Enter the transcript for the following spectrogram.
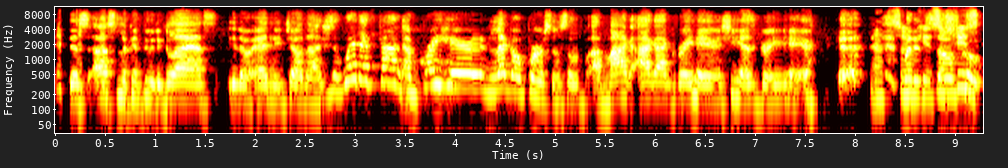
Just us looking through the glass, you know, at each other. She said, "Where did find a gray haired Lego person?" So uh, my I got gray hair and she has gray hair. That's so but cute. It's so, so she's, cool.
